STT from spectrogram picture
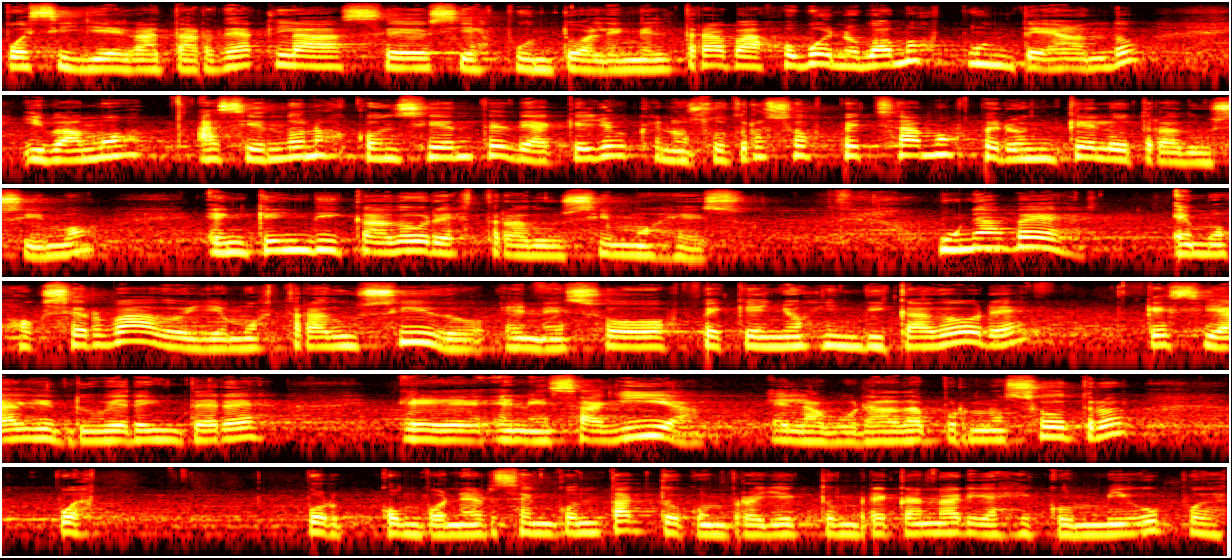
pues si llega tarde a clase, si es puntual en el trabajo, bueno, vamos punteando y vamos haciéndonos conscientes de aquello que nosotros sospechamos, pero en qué lo traducimos, en qué indicadores traducimos eso. Una vez hemos observado y hemos traducido en esos pequeños indicadores, que si alguien tuviera interés eh, en esa guía elaborada por nosotros, pues por componerse en contacto con Proyecto Hombre Canarias y conmigo, pues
